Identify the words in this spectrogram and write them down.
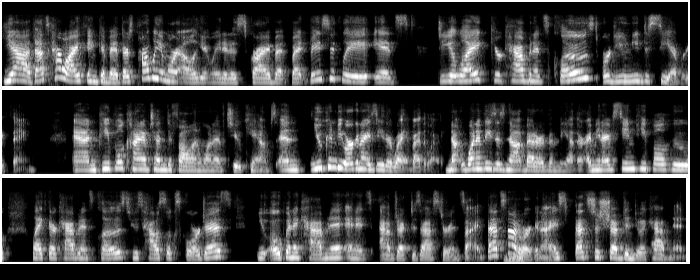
Yeah, that's how I think of it. There's probably a more elegant way to describe it, but basically it's do you like your cabinets closed or do you need to see everything? And people kind of tend to fall in one of two camps. And you can be organized either way, by the way. Not one of these is not better than the other. I mean, I've seen people who like their cabinets closed, whose house looks gorgeous, you open a cabinet and it's abject disaster inside. That's not mm-hmm. organized. That's just shoved into a cabinet.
